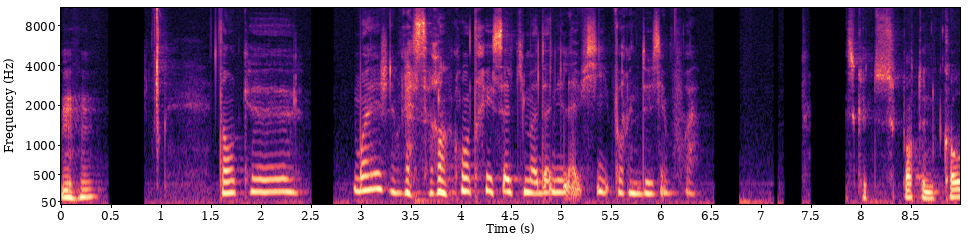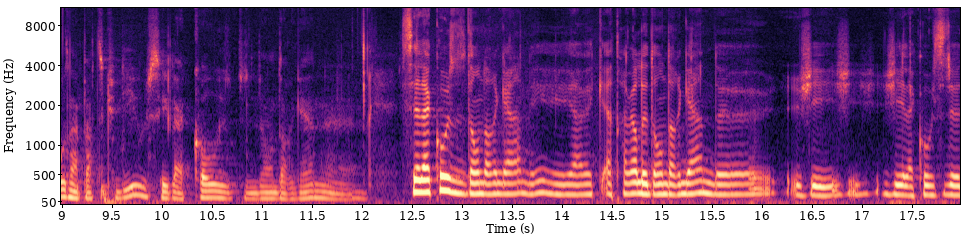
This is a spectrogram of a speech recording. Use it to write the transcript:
Mm-hmm. Donc, moi, j'aimerais ça rencontrer celle qui m'a donné la vie pour une deuxième fois. Est-ce que tu supportes une cause en particulier ou c'est la cause du don d'organes? Euh? C'est la cause du don d'organes et avec, à travers le don d'organes, euh, j'ai la cause du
